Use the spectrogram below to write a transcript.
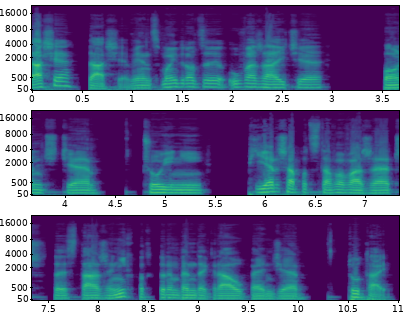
Da się? Da się. Więc moi drodzy, uważajcie, bądźcie czujni. Pierwsza podstawowa rzecz to jest ta, że nick, pod którym będę grał, będzie tutaj.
